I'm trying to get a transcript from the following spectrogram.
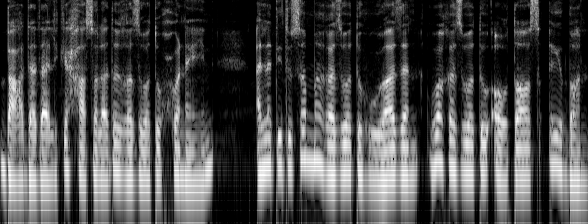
بعد ذلك حصلت غزوة حنين التي تسمى غزوة هوازن وغزوة أوطاس أيضا.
